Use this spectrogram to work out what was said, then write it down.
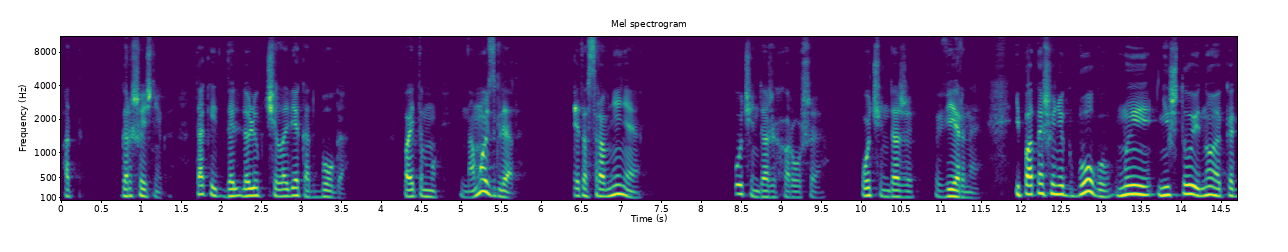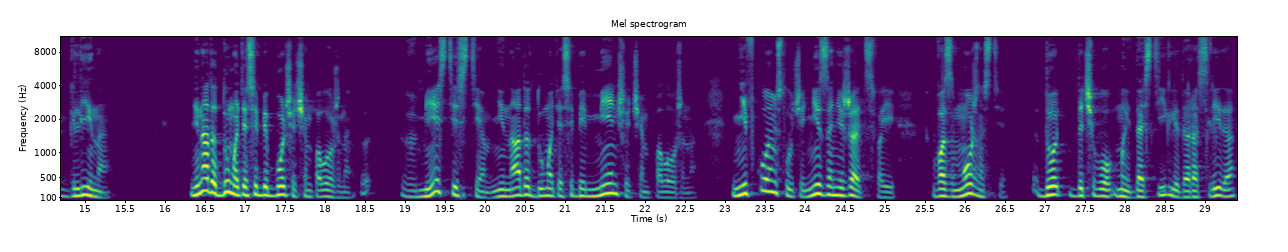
от горшечника, так и далек человек от Бога. Поэтому, на мой взгляд, это сравнение очень даже хорошее, очень даже верное. И по отношению к Богу мы не что иное, как глина. Не надо думать о себе больше, чем положено. Вместе с тем не надо думать о себе меньше, чем положено. Ни в коем случае не занижать свои возможности, до, до чего мы достигли, доросли, да,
